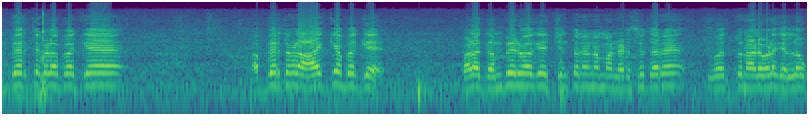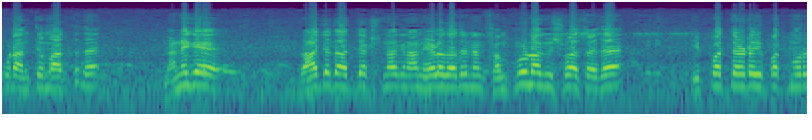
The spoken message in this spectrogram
ಅಭ್ಯರ್ಥಿಗಳ ಬಗ್ಗೆ, ಅಭ್ಯರ್ಥಿಗಳ ಆಯ್ಕೆ ಬಗ್ಗೆ ಬಹಳ ಗಂಭೀರವಾಗಿ ಚಿಂತನೆ ನಮ್ಮ ನಡೆಸಿದ್ದಾರೆ. ಇವತ್ತು ನಾಳೆ ಒಳಗೆ ಎಲ್ಲವೂ ಕೂಡ ಅಂತಿಮ ಆಗ್ತದೆ. ನನಗೆ ರಾಜ್ಯದ ಅಧ್ಯಕ್ಷನಾಗಿ ನಾನು ಹೇಳೋದಾದ್ರೆ ನನಗೆ ಸಂಪೂರ್ಣವಾಗಿ ವಿಶ್ವಾಸ ಇದೆ. ಇಪ್ಪತ್ತೆರಡು, ಇಪ್ಪತ್ಮೂರು,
